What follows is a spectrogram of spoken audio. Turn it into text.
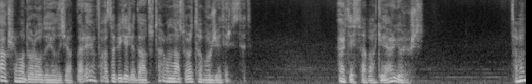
Akşama doğru odaya alacaklar. En fazla bir gece daha tutar. Ondan sonra taburcu ederiz dedi. Ertesi sabah gider görürsün. Tamam.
